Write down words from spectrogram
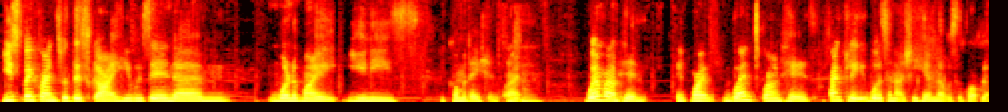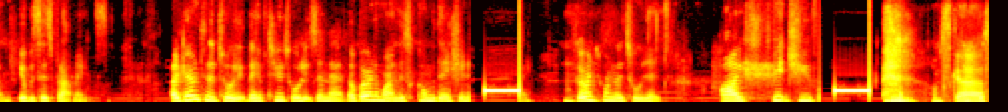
Used to be friends with this guy. He was in um one of my uni's accommodations, right? Mhm. Went round him. It went went round his. Thankfully, it wasn't actually him that was the problem. It was his flatmates. I go into the toilet. They have two toilets in there. Now, bearing in mind, this accommodation. Go Mhm. into one of the toilets. I shit you. i'm scared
